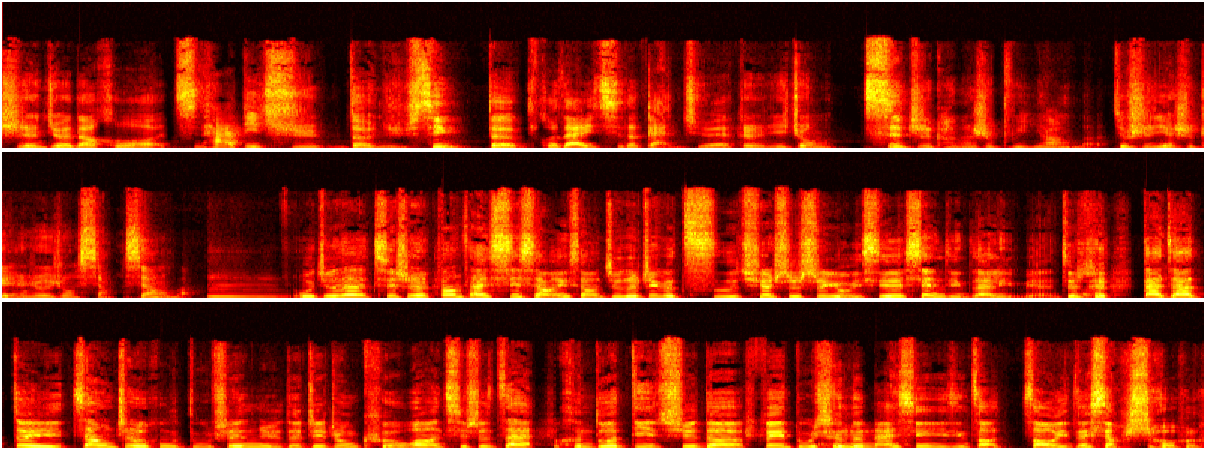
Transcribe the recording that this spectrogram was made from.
使人觉得和其他地区的女性的合在一起的感觉的一种气质可能是不一样的，就是也是给人这一种想象吧。嗯，我觉得其实刚才细想一想，觉得这个词确实是有一些陷阱在里面，就是 大家对江浙沪独生女的这种渴望，其实在很多地区的非独生的男性已经早早已在享受了，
